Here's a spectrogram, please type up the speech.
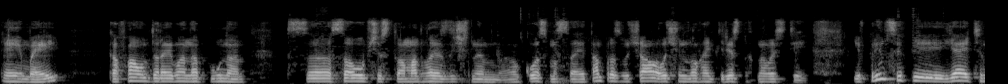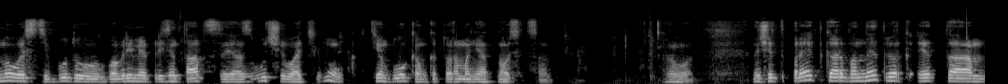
AMA, кофаундера Ивана Пуна, с сообществом англоязычным э, космоса, и там прозвучало очень много интересных новостей. И, в принципе, я эти новости буду во время презентации озвучивать ну, к тем блокам, к которым они относятся. Вот. Значит, проект Carbon Network – это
